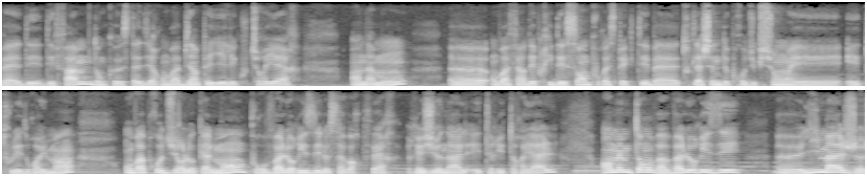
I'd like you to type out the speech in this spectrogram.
bah, des, femmes. Donc, c'est-à-dire, on va bien payer les couturières en amont. Euh, on va faire des prix décents pour respecter bah, toute la chaîne de production et, tous les droits humains. On va produire localement pour valoriser le savoir-faire régional et territorial. En même temps, on va valoriser euh, l'image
